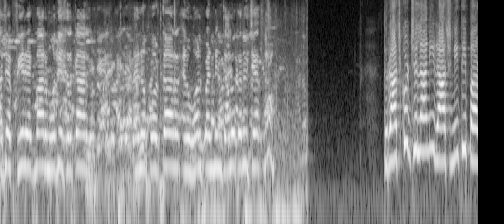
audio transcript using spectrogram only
આજે ફિર એકવાર મોદી સરકાર એનું પોસ્ટર એનું વોલ પેન્ટિંગ ચાલુ કર્યું છે. તો રાજકોટ જિલ્લાની રાજનીતિ પર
